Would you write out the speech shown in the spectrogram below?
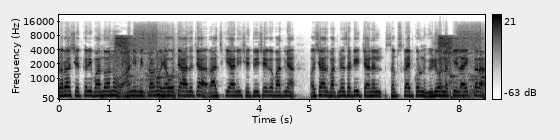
तर शेतकरी बांधवांनो आणि मित्रांनो ह्या होत्या आजच्या राजकीय आणि शेतविषयक बातम्या. अशाच बातम्यांसाठी चॅनल सबस्क्राईब करून व्हिडिओ नक्की लाईक करा.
